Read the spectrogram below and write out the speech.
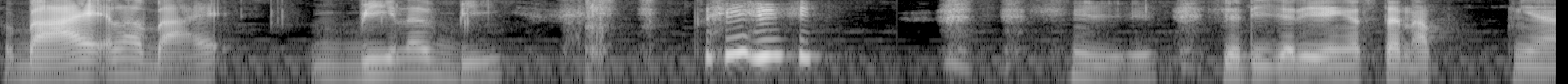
baik lah baik Bila bi. Jadi jadi inget stand upnya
